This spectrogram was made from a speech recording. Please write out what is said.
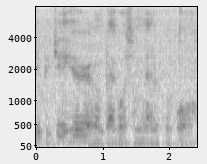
GPG here. I'm back with some Madden football.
